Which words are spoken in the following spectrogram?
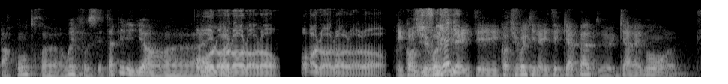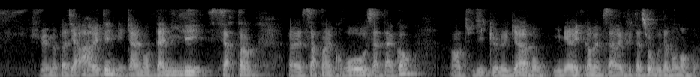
par contre, ouais, il faut se les taper, les gars. Hein, oh là là là là. Oh là là là là. Et quand tu vois qu'il a été, quand tu vois qu'il a été capable de carrément, je vais même pas dire arrêter, mais carrément d'annihiler certains, certains gros attaquants, alors, tu dis que le gars, bon, il mérite quand même sa réputation au bout d'un moment, quoi.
